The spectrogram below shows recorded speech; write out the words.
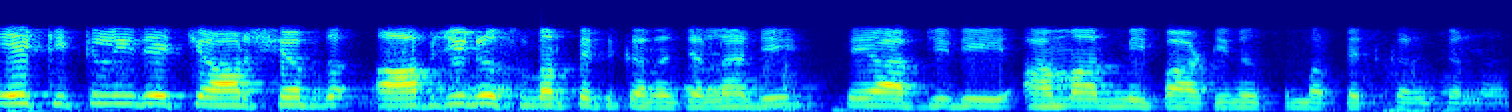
ਇਹ ਕਿਕਲੀ ਦੇ ਚਾਰ ਸ਼ਬਦ ਆਪ ਜੀ ਨੂੰ ਸਮਰਪਿਤ ਕਰਨ ਚੱਲਾਂ ਜੀ ਤੇ ਆਪ ਜੀ ਦੀ ਆਮ ਆਦਮੀ ਪਾਰਟੀ ਨੂੰ ਸਮਰਪਿਤ ਕਰਨ ਚੱਲਾਂ।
